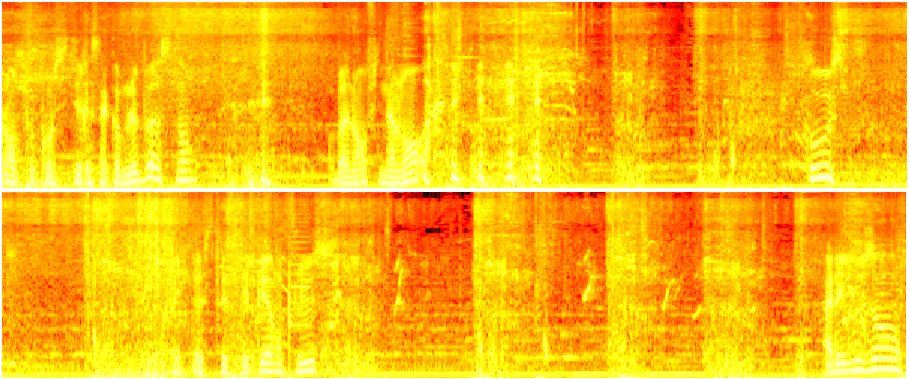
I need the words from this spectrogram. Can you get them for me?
Alors on peut considérer ça comme le boss, non Oh Bah non, finalement. Boost Avec le STTP en plus. Allez-vous-en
